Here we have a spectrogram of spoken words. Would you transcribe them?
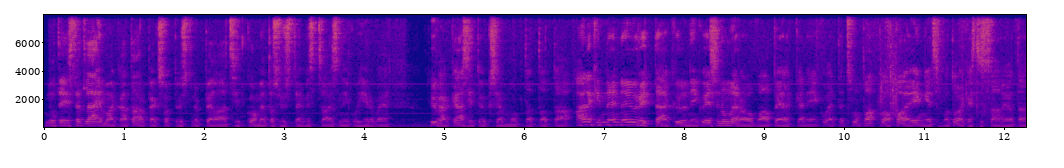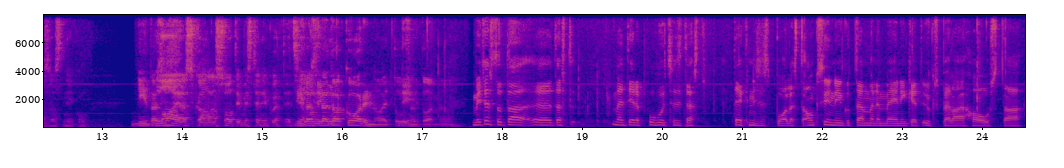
mutta ei sitä lähimaikaa tarpeeksi ole pystynyt pelaamaan, siitä komentosysteemistä saisi niinku hirveän hyvän käsityksen, mutta tota, ainakin ne, ne yrittää kyllä, niinku, ei se numero ole vaan pelkkä, niinku, että, että sulla on pakko olla paljon jengiä, että sä voit oikeasti saada jotain sellaista niinku, niin, siis- laajan siis, skaalan sotimista. Niin kuin, että, että niin, pitää niinku, koordinoitua niin. sen toimimaan. Mites tota, tästä, mä en tiedä puhuitko tästä teknisestä puolesta, onko siinä niinku tämmöinen meininki, että yksi pelaaja hostaa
